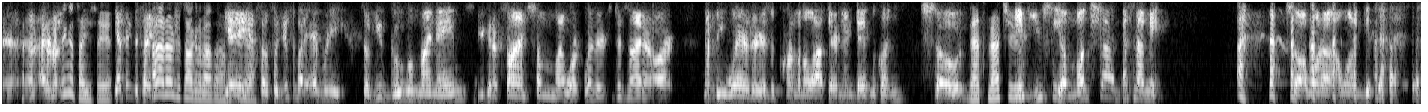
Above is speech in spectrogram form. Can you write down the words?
Uh, I, I, don't know. I think that's how you say it. Yeah, I think that's how you I don't know what you're talking about, though. Yeah, yeah, yeah, yeah. So, so just about every, so if you Googled my name, you're going to find some of my work, whether it's design or art. Now, beware, there is a criminal out there named Dave McClinton. So that's not you. If you see a mugshot, that's not me. so I want to, I want to get that,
